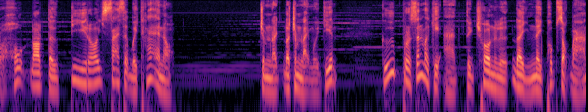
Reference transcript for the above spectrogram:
រហូតដល់ទៅ243ថ្ងៃឯណោះចំណុចដ៏ចម្លែកមួយទៀតគឺប្រសិនបើគេអាចទៅឈរនៅលើដីនៃភពសុក្របាន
